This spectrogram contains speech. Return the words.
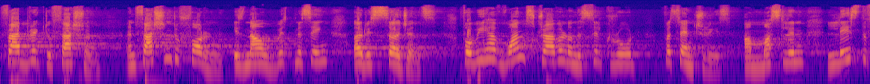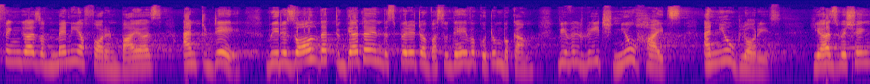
fabric to fashion, and fashion to foreign is now witnessing a resurgence. For we have once traveled on the Silk Road for centuries. Our muslin laced the fingers of many of foreign buyers, and today we resolve that together in the spirit of Vasudhaiva Kutumbakam, we will reach new heights and new glories. Here's wishing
